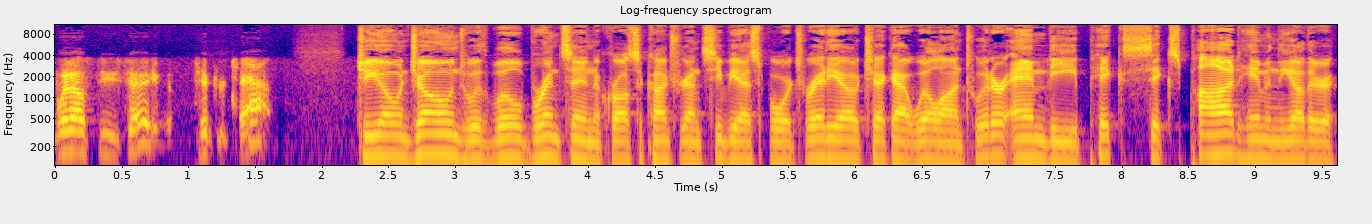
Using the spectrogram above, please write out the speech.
what else do you say? Tip your cap. Gio and Jones with Will Brinson across the country on CBS Sports Radio. Check out Will on Twitter and the Pick Six Pod. Him and the other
